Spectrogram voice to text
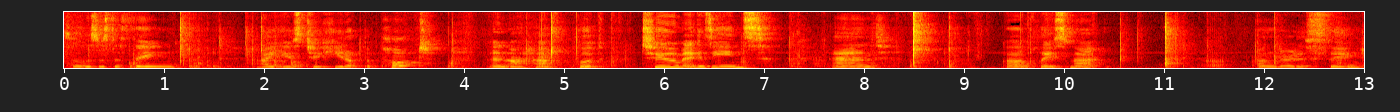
so this is the thing I use to heat up the pot and I have put two magazines and a placemat under this thing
